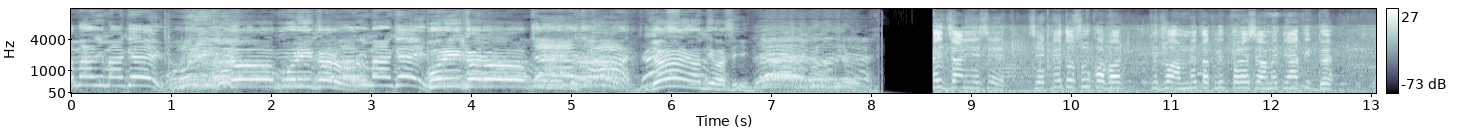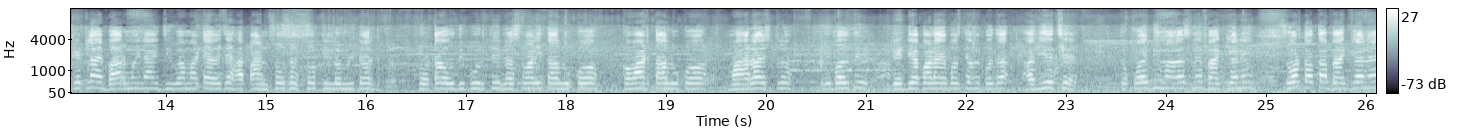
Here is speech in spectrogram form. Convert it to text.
અમારી માંગે! પૂરી કરો પૂરી કરો અમારી માંગે પૂરી કરો જય આદિવાસી. જાણીએ છીએ. શેઠને તો શું ખબર કે જો અમને તકલીફ પડે છે, અમે ત્યાંથી કેટલાય બાર મહિના જીવવા માટે આવે છે. પાંચસો, છસો કિલોમીટર છોટા ઉદેપુરથી નસવાડી તાલુકો, કવાડ તાલુકો, મહારાષ્ટ્ર, એ બધું ડેડિયાપાડા એ બસથી અમે બધા આવીએ છીએ. તો કોઈ બી માણસને ભાગ્યની સો ટકા ભાગ્યને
